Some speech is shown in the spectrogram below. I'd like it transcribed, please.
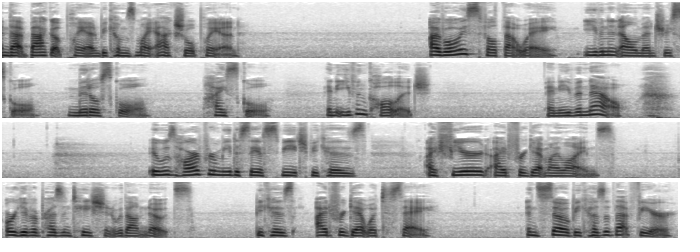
and that backup plan becomes my actual plan. I've always felt that way, even in elementary school, middle school, high school, and even college. And even now. it was hard for me to say a speech because I feared I'd forget my lines, or give a presentation without notes, because I'd forget what to say. And so, because of that fear,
